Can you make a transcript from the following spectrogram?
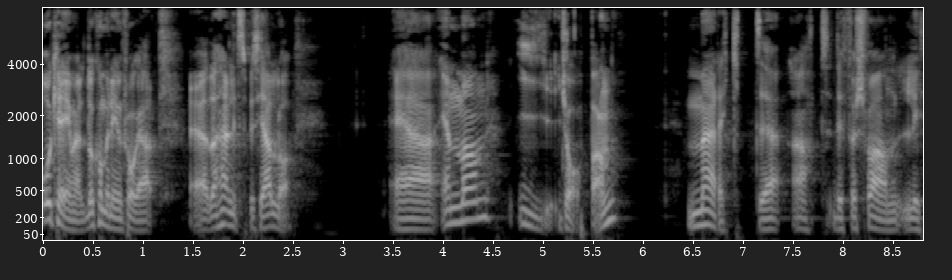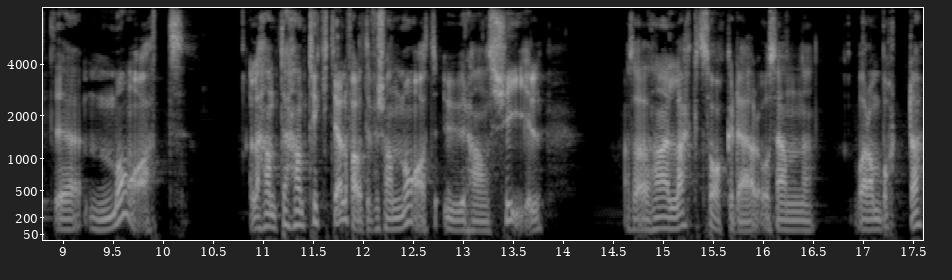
Okej Emil, då kommer din fråga. Den här är lite speciell då. En man i Japan märkte att det försvann lite mat. Eller han, han tyckte i alla fall att det försvann mat ur hans kyl. Alltså att han hade lagt saker där och sen var de borta.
